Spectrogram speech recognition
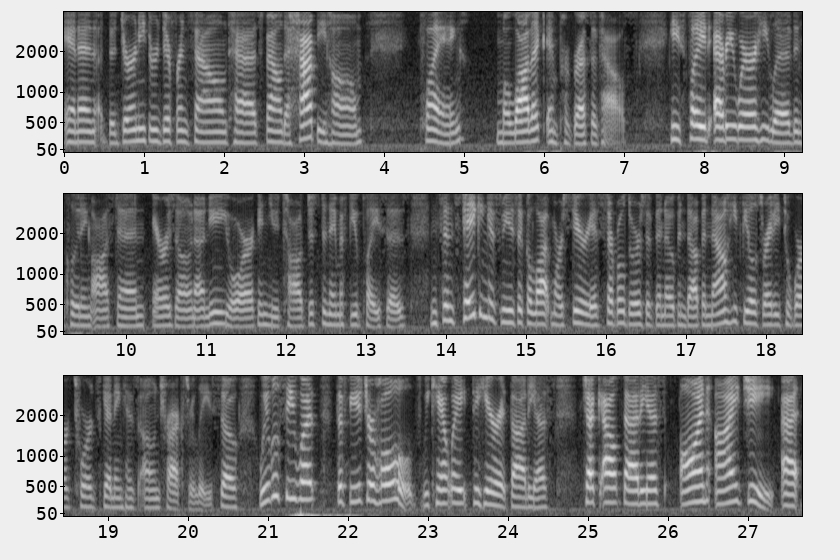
And then the journey through different sounds has found a happy home playing melodic and progressive house. He's played everywhere he lived, including Austin, Arizona, New York, and Utah, just to name a few places. And since taking his music a lot more serious, several doors have been opened up, and now he feels ready to work towards getting his own tracks released. So we will see what the future holds. We can't wait to hear it, Thaddeus. Check out Thaddeus on IG at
